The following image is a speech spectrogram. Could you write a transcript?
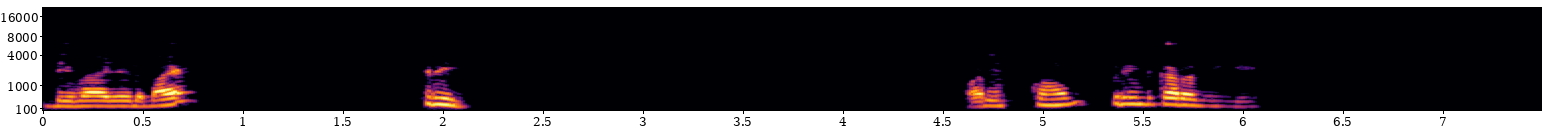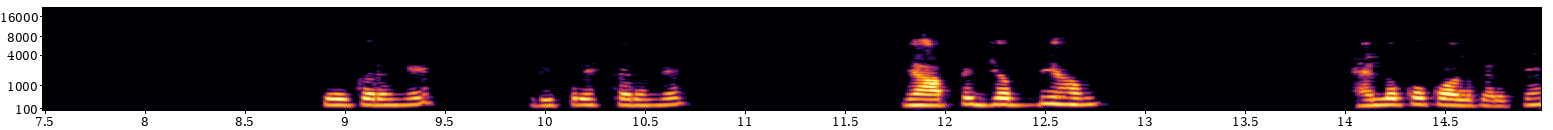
डिवाइडेड बाय थ्री और इसको हम प्रिंट करा देंगे। सेव करेंगे। रिफ्रेश करेंगे। यहाँ पे जब भी हम हेलो को कॉल करके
